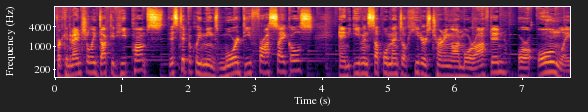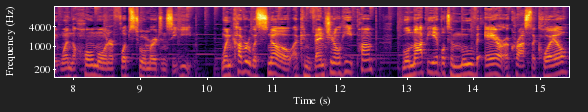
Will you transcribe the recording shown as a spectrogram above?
For conventionally ducted heat pumps, this typically means more defrost cycles and even supplemental heaters turning on more often or only when the homeowner flips to emergency heat. When covered with snow, a conventional heat pump will not be able to move air across the coil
